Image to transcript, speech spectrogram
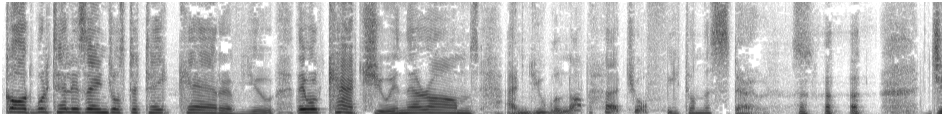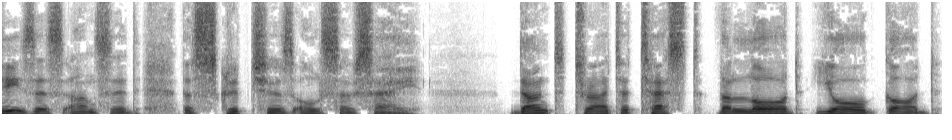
God will tell his angels to take care of you. They will catch you in their arms, and you will not hurt your feet on the stones. Jesus answered, The Scriptures also say, Don't try to test the Lord your God.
